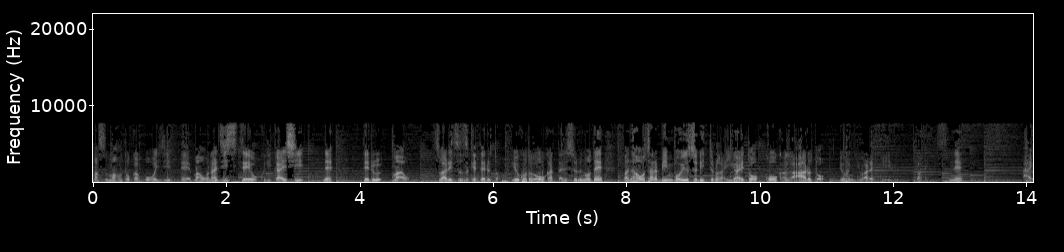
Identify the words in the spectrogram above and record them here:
まあ、スマホとかこういじって、まあ、同じ姿勢を繰り返しね、してる、まあ、座り続けてるということが多かったりするので、まあ、なおさら貧乏ゆすりっていうのが意外と効果があるというふうに言われているわけですね。はい。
